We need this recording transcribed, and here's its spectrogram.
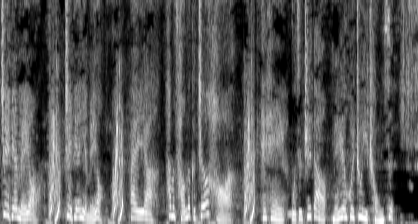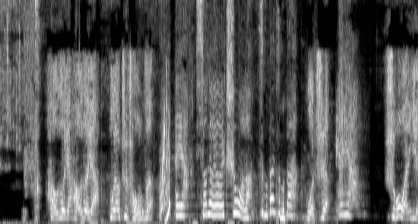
这边没有，这边也没有。哎呀，他们藏的可真好啊！嘿嘿，我就知道没人会注意虫子。好饿呀，好饿呀！我要吃虫子。哎呀，小鸟要来吃我了，怎么办？怎么办？我吃。哎呀，什么玩意？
